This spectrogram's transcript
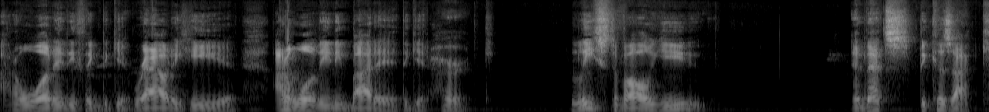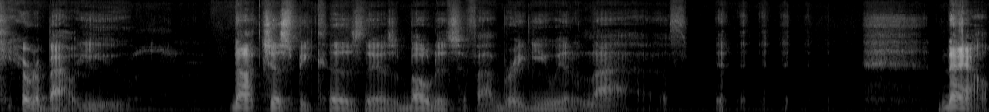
I don't want anything to get rowdy here. I don't want anybody to get hurt. Least of all you. And that's because I care about you not just because there's a bonus if I bring you in alive. now,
